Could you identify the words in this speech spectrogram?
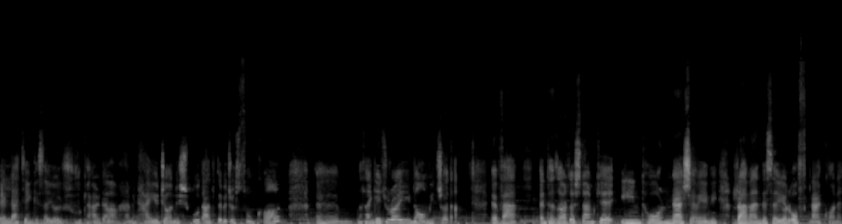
علت اینکه سریال شروع کردم همین هیجانش بود البته به جز سونکان مثلا یه جورایی نامید شدم. و انتظار داشتم که اینطور نشه یعنی روند سریال افت نکنه.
